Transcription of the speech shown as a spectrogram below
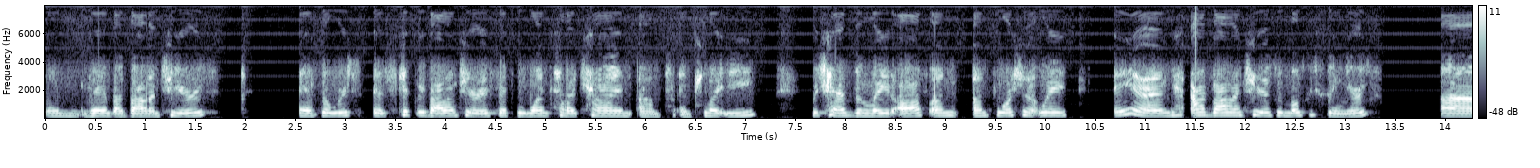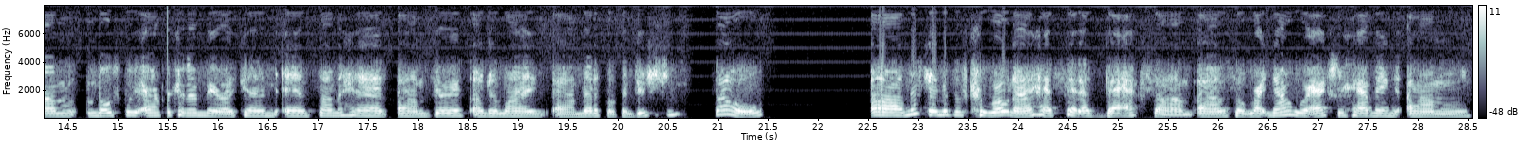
um, ran by volunteers, and so we're it's strictly volunteer except for one part-time um, employee, which has been laid off, un- unfortunately. And our volunteers are mostly seniors, um, mostly African American, and some had um, various underlying uh, medical conditions. So, uh, Mr. and Mrs. Corona has set us back some. Uh, so right now we're actually having um,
